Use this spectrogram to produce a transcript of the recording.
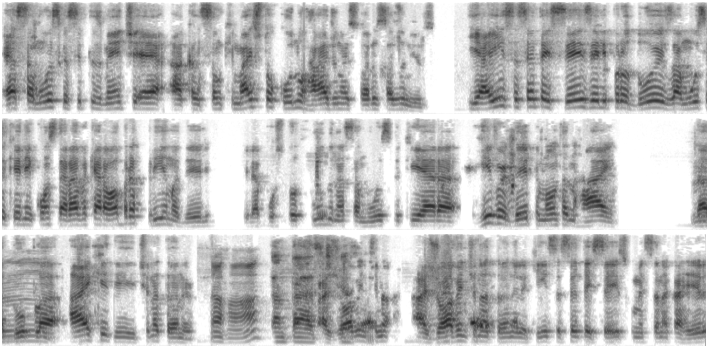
Essa música simplesmente é a canção que mais tocou no rádio na história dos Estados Unidos. E aí, em 66, ele produz a música que ele considerava que era obra-prima dele. Ele apostou tudo nessa música, que era River Deep Mountain High, da hum. dupla Ike e Tina Turner. Uhum. Fantástico. A jovem, Tina, a jovem Tina Turner aqui em 66, começando a carreira,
